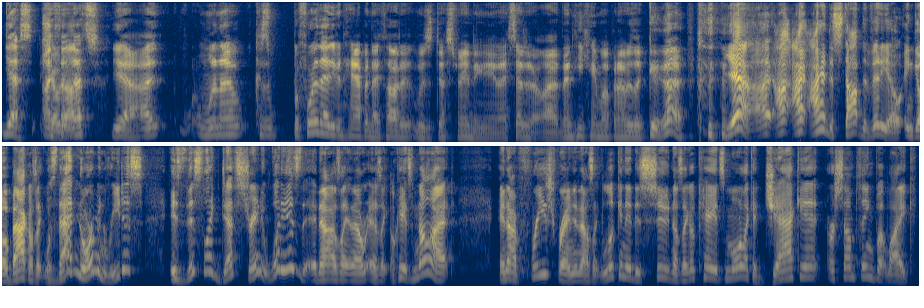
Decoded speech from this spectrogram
Yes, I Showed thought up? that's yeah. I when I because before that even happened, I thought it was Death Stranding, and I said it out loud. Then he came up, and I was like, "Ah." yeah, I, I I had to stop the video and go back. I was like, was that Norman Reedus? Is this like Death Stranding? What is this? And I was like, and I was like, okay, it's not. And I freeze framed and I was like looking at his suit and I was like, okay, it's more like a jacket or something, but like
